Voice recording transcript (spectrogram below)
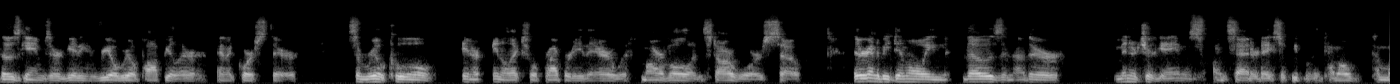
those games are getting real, real popular. And of course, there some real cool intellectual property there with Marvel and Star Wars. So they're going to be demoing those and other miniature games on Saturday, so people can come over, come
